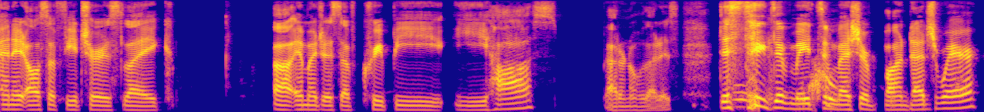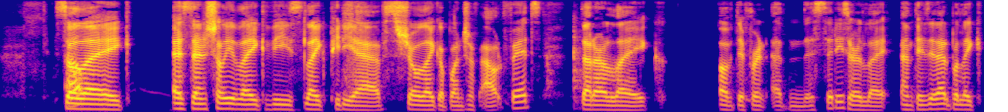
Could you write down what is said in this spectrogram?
And it also features like uh, images of creepy yeehaws. I don't know who that is. Distinctive made to measure bondage wear. So Oh. like essentially like these like PDFs show like a bunch of outfits that are like of different ethnicities or like and things like that. But like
